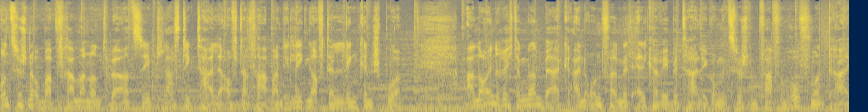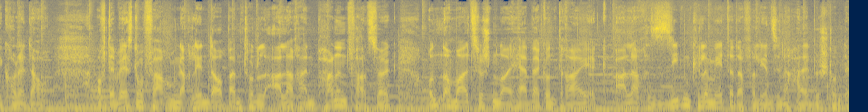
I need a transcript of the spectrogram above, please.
Und zwischen Oberpframmern und Wörthsee Plastikteile auf der Fahrbahn. Die liegen auf der linken Spur. A9 Richtung Nürnberg ein Unfall mit LKW-Beteiligung zwischen Pfaffenhofen und Dreikolledau. Auf der Westumfahrung nach Lindau beim Tunnel Allach ein Pannenfahrzeug und nochmal zwischen Neuherberg und Dreieck Allach sieben Kilometer, da verlieren Sie eine halbe Stunde.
